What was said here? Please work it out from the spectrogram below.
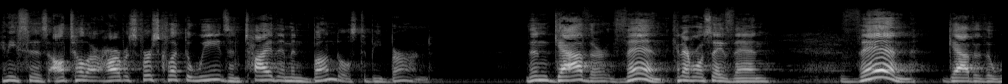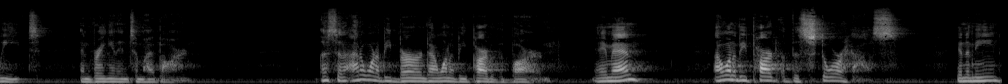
And he says, I'll tell our harvest first collect the weeds and tie them in bundles to be burned. Then gather, then, can everyone say then? Then gather the wheat and bring it into my barn. Listen, I don't want to be burned. I want to be part of the barn. Amen? I want to be part of the storehouse. You know what I mean?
